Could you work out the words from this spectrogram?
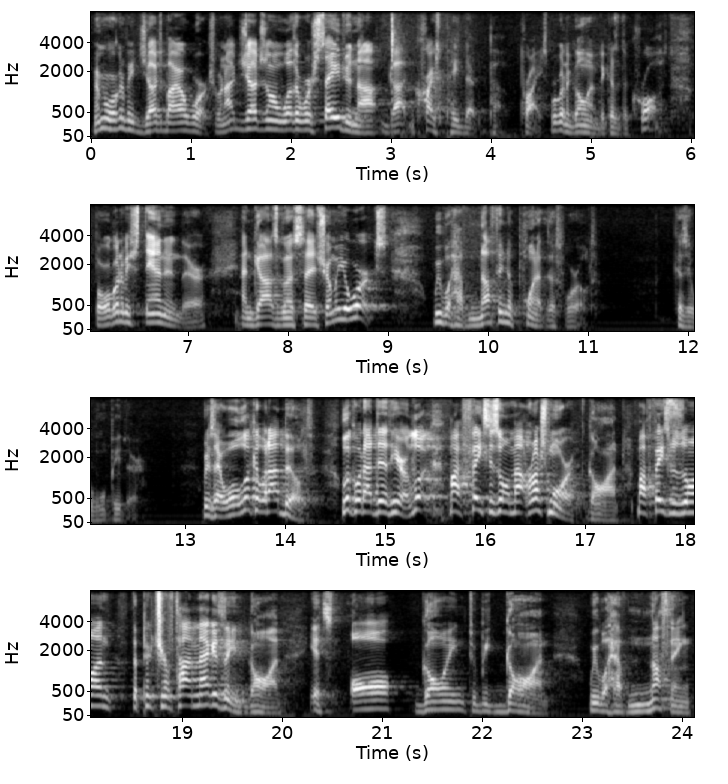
Remember, we're going to be judged by our works. We're not judging on whether we're saved or not. God, Christ paid that price. We're going to go in because of the cross. But we're going to be standing there, and God's going to say, Show me your works. We will have nothing to point at this world because it won't be there. We say, Well, look at what I built. Look what I did here. Look, my face is on Mount Rushmore. Gone. My face was on the picture of Time magazine. Gone. It's all going to be gone we will have nothing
